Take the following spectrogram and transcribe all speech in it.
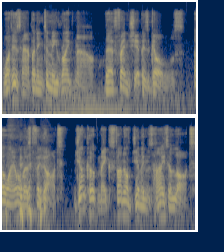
what is happening to me right now? Their friendship is goals. Oh I almost forgot. Jungkook makes fun of Jimin's height a lot.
